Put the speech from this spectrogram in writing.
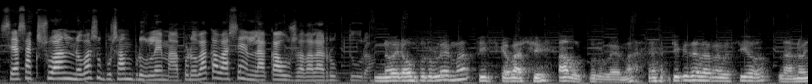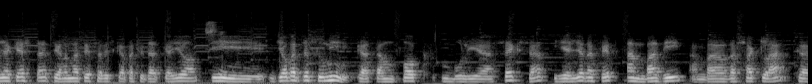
ser asexual no va suposar un problema, però va acabar sent la causa de la ruptura. No era un problema fins que va ser el problema. Principi de la relació, la noia aquesta té la mateixa discapacitat que jo sí. i jo vaig assumir que tampoc volia sexe i ella, de fet, em va dir, em va deixar clar que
